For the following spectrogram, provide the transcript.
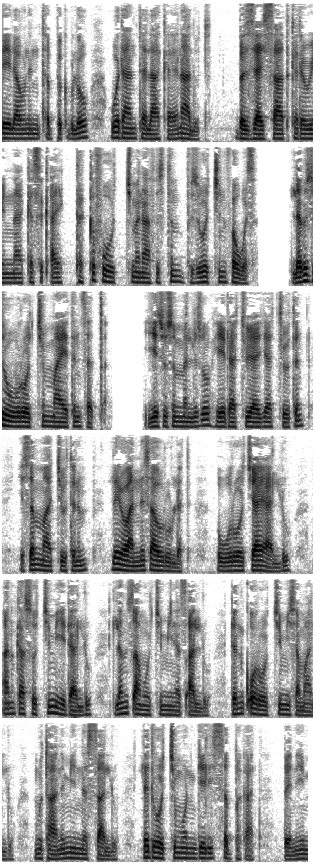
ሌላውን እንጠብቅ ብሎ ወደ አንተ ላከን አሉት። በዚያች ሰዓት ከደዌና ከሥቃይ ከክፉዎች መናፍስትም ብዙዎችን ፈወሰ ለብዙ ዕውሮችም ማየትን ሰጠ ኢየሱስም መልሶ ሄዳችሁ ያያችሁትን የሰማችሁትንም ለዮሐንስ አውሩለት። ዕውሮች ያያሉ አንካሶችም ይሄዳሉ ለምጻሞችም ይነጻሉ ደንቆሮችም ይሰማሉ ሙታንም ይነሣሉ ለድሆችም ወንጌል ይሰበካል። በእኔም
